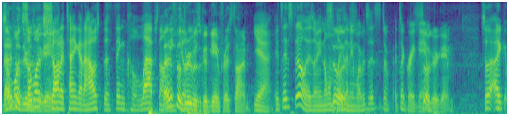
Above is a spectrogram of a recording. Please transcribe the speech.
Battlefield 3 someone was a good game. shot a tank at a house, the thing collapsed on Battlefield killed 3 me. was a good game for its time. Yeah, it's it still is. I mean, no one Still plays is. anymore, but it's it's a, it's a great game. Still a great game. So like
